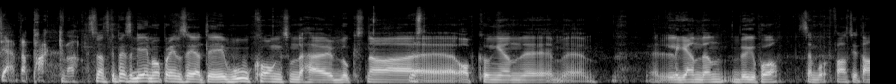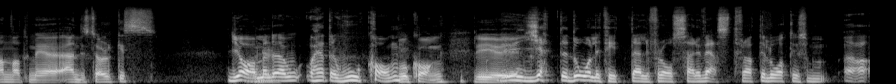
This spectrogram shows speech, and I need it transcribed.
Jävla pack va? Svenska PC Gamer hoppar in och säger att det är Wukong som det här vuxna äh, apkungen, äh, legenden bygger på. Sen fanns det ett annat med Andy Serkis. Ja, men det, vad heter det? Wukong? Wukong. Det är ju Det är en jättedålig titel för oss här i väst. För att det låter ju som... Uh,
